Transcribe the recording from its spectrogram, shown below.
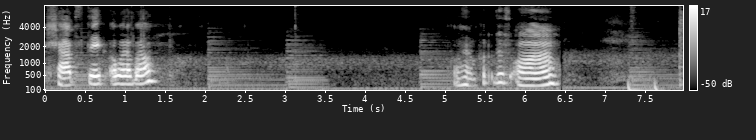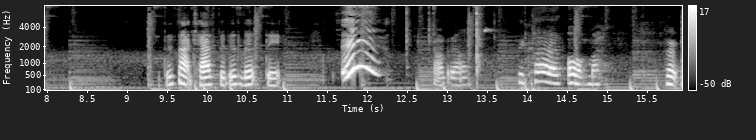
chapstick or whatever. Go ahead and put this on. This not chapstick, this lipstick. Because, oh, my hurt.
